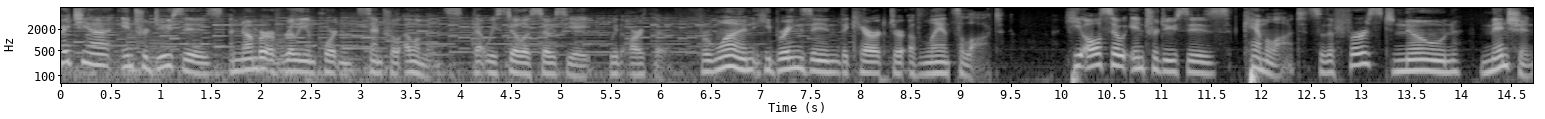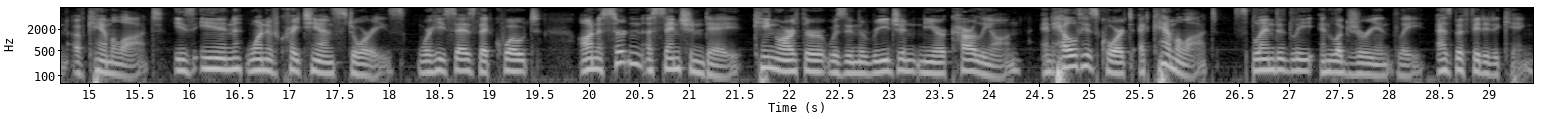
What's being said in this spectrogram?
Chrétien introduces a number of really important central elements that we still associate with Arthur. For one, he brings in the character of Lancelot. He also introduces Camelot. So the first known mention of Camelot is in one of Chrétien's stories, where he says that, quote, on a certain Ascension Day, King Arthur was in the region near Caerleon and held his court at Camelot, splendidly and luxuriantly, as befitted a king.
